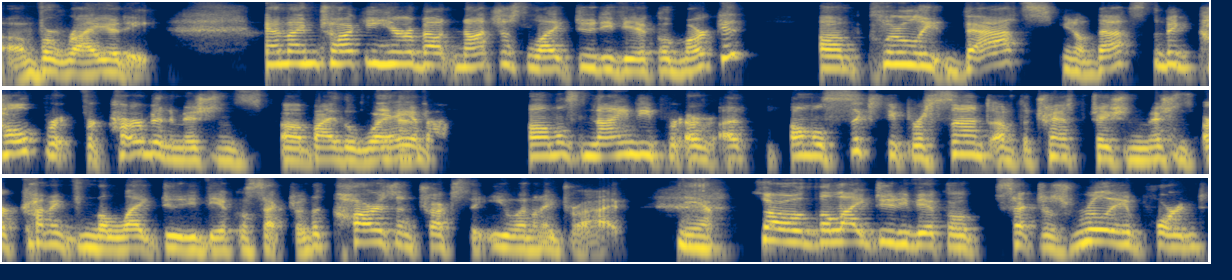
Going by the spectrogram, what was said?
uh, variety. And I'm talking here about not just light duty vehicle market. Um, clearly, that's you know that's the big culprit for carbon emissions. Uh, by the way, yeah. about almost 90 uh, almost 60% of the transportation emissions are coming from the light duty vehicle sector the cars and trucks that you and i drive yeah so the light duty vehicle sector is really important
